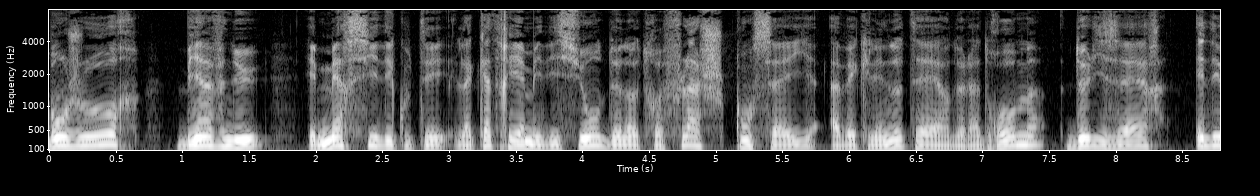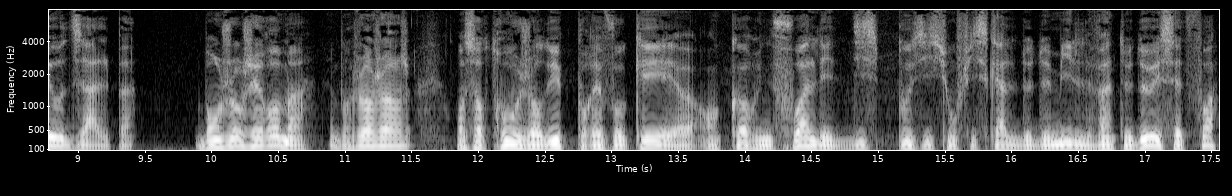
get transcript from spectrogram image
Bonjour, bienvenue et merci d'écouter la quatrième édition de notre Flash Conseil avec les notaires de la Drôme, de l'Isère et des Hautes-Alpes. Bonjour Jérôme. Bonjour Georges. On se retrouve aujourd'hui pour évoquer euh, encore une fois les dispositions fiscales de 2022 et cette fois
